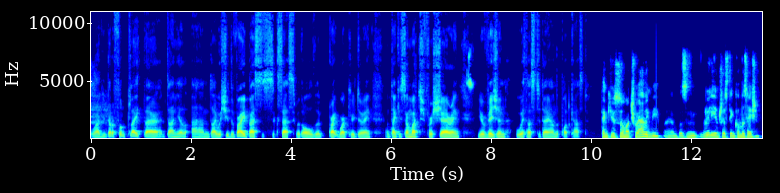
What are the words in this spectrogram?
Well, you've got a full plate there, Daniel, and I wish you the very best of success with all the great work you're doing. And thank you so much for sharing your vision with us today on the podcast. Thank you so much for having me. Uh, it was a really interesting conversation.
